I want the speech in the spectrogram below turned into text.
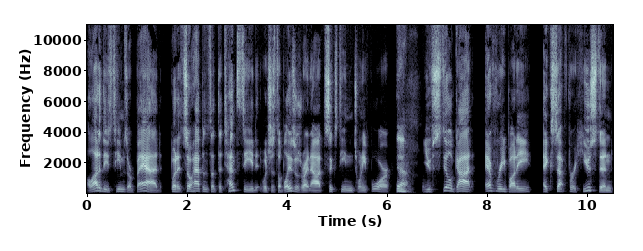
a lot of these teams are bad, but it so happens that the 10th seed, which is the Blazers right now at 16 and 24, yeah. You've still got everybody except for Houston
